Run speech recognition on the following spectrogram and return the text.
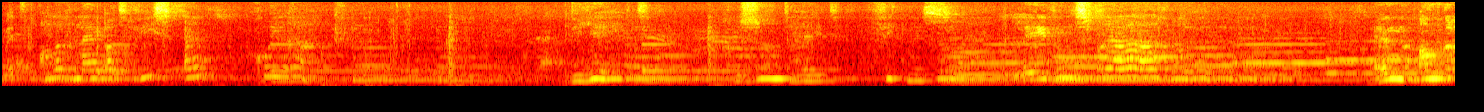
Met allerlei advies en goede raad. Dieet, gezondheid, fitness, levensvragen. En ander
